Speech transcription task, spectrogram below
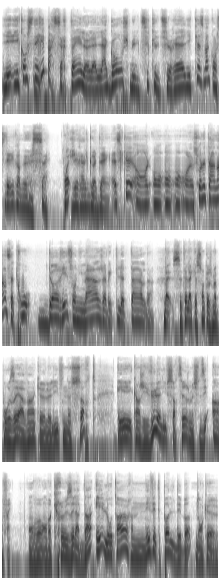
Il est, il est considéré par certains, là, la, la gauche multiculturelle, il est quasiment considéré comme un saint. Ouais. Gérald Godin. Est-ce que on, on, on, on- est-ce qu'on a tendance à trop dorer son image avec le temps là? Ben, c'était la question que je me posais avant que le livre ne sorte. Et quand j'ai vu le livre sortir, je me suis dit, enfin. On va, on va creuser là-dedans. Et l'auteur n'évite pas le débat. Donc, euh,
